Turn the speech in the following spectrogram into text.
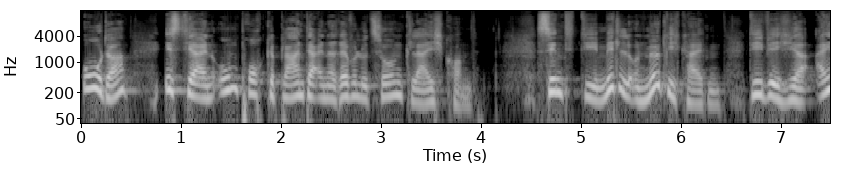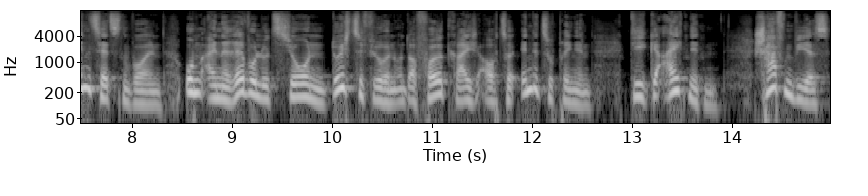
oder ist hier ein Umbruch geplant, der einer Revolution gleichkommt? Sind die Mittel und Möglichkeiten, die wir hier einsetzen wollen, um eine Revolution durchzuführen und erfolgreich auch zu Ende zu bringen, die geeigneten? Schaffen wir es,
